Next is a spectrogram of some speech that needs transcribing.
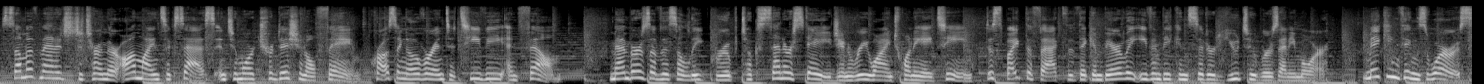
some have managed to turn their online success into more traditional fame, crossing over into TV and film. Members of this elite group took center stage in Rewind 2018, despite the fact that they can barely even be considered YouTubers anymore. Making things worse,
